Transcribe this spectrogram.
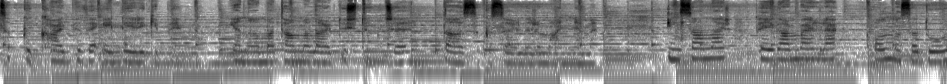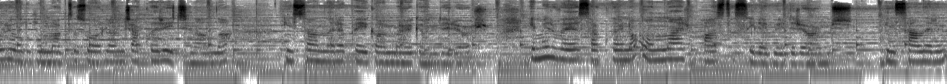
tıpkı kalbi ve elleri gibi. Yanağıma damlalar düştükçe daha sıkı sarılırım anneme. İnsanlar peygamberler olmasa doğru yolu bulmakta zorlanacakları için Allah insanlara peygamber gönderiyor. Emir ve yasaklarını onlar vasıtasıyla bildiriyormuş. İnsanların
